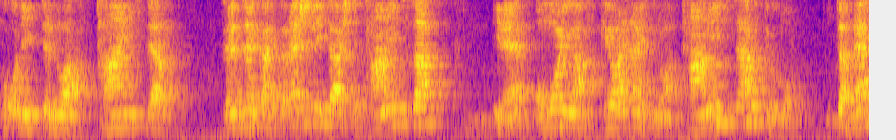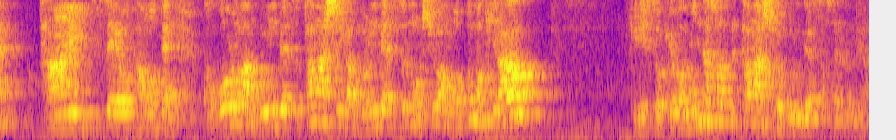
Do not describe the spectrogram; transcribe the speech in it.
ここで言ってるのは単一である。前々回言ったね主に対して単一だ。いいね。思いが汚れないっていうのは単一であるっていうこと。を言ったよね。単一性を保て。心が分裂魂が分裂するのを主は最も嫌う。キリスト教はみんなそうやって魂を分裂させるんだよ。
